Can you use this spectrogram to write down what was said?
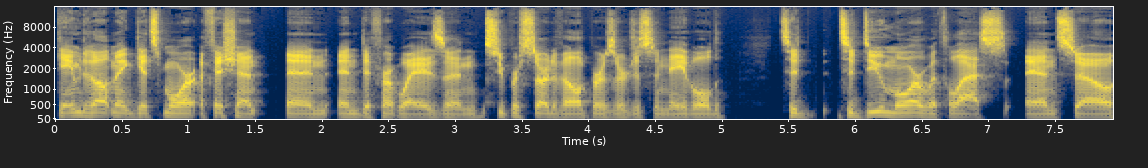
game development gets more efficient in in different ways and superstar developers are just enabled to to do more with less. And so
